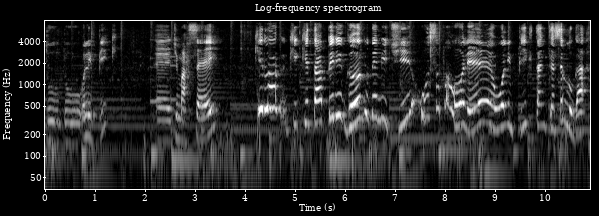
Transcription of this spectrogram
do, do Olympique é, de Marseille, que lá que, que tá perigando demitir o Sampaoli. É, o Olympique está em terceiro lugar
